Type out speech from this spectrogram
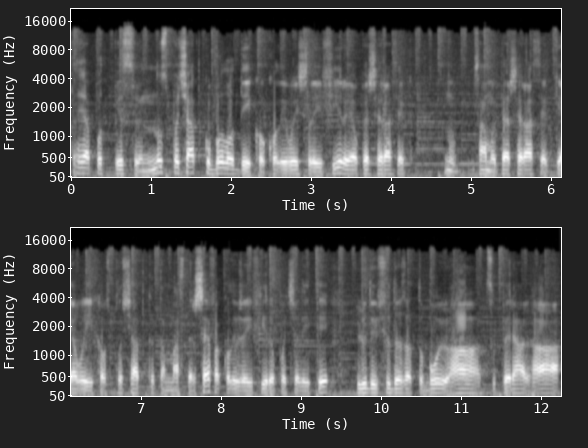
Та я підписую. Ну, спочатку було дико, коли вийшли ефіри. Я перший раз, як ну саме перший раз, як я виїхав з площадки там мастер-шефа, коли вже ефіри почали йти, люди всюди за тобою, га, цуперяк, га.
